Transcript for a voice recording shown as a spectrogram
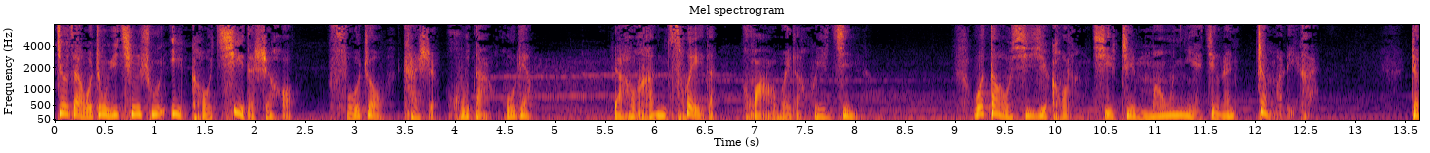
就在我终于轻舒一口气的时候，符咒开始忽淡忽亮，然后很脆的化为了灰烬呢。我倒吸一口冷气，这猫孽竟然这么厉害，这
